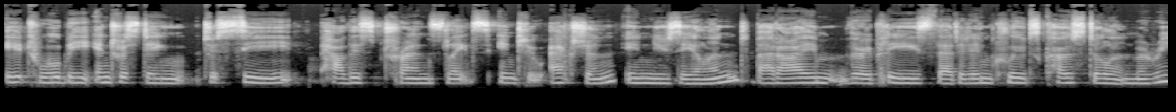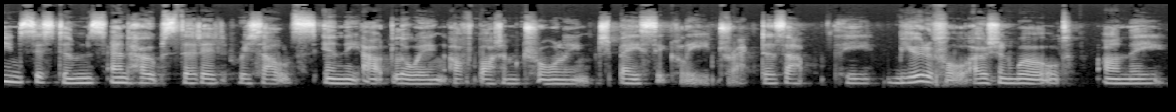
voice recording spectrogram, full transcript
It will be interesting to see how this translates into action in New Zealand, but I'm very pleased that it includes coastal and marine systems and hopes that it results in the outlawing of bottom trawling, which basically tractors up the beautiful ocean world on the,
